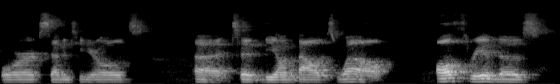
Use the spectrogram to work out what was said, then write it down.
for 17 year olds uh, to be on the ballot as well. All three of those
